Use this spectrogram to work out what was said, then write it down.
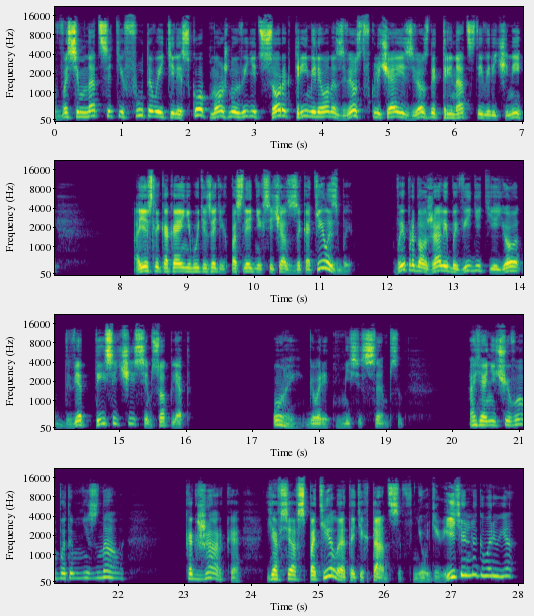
В 18-футовый телескоп можно увидеть 43 миллиона звезд, включая и звезды 13 величины. А если какая-нибудь из этих последних сейчас закатилась бы, вы продолжали бы видеть ее 2700 лет. «Ой», — говорит миссис Сэмпсон, — «а я ничего об этом не знала. Как жарко! Я вся вспотела от этих танцев. Неудивительно, — говорю я, —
